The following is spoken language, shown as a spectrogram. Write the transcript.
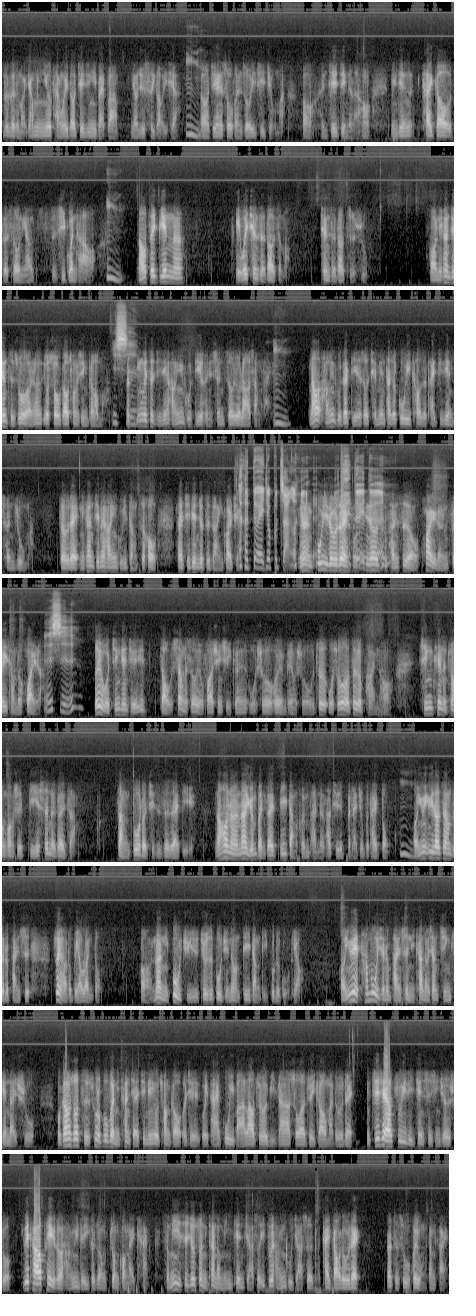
那个什么，阳明又弹回到接近一百八，你要去思考一下。嗯，哦，今天收盘收一七九嘛，哦，很接近的啦。哈，明天开高的时候你要仔细观察哦。嗯，然后这边呢，也会牵扯到什么？牵扯到指数，哦，你看今天指数好像又收高创新高嘛，是，因为这几天航运股跌很深之后又拉上来，嗯，然后航运股在跌的时候，前面他就故意靠着台积电撑住嘛，对不对？你看今天航运股一涨之后，台积电就只涨一块钱，对，就不涨了，你看故意对不对？对你说这盘是哦，坏人非常的坏了，是，所以我今天其实一早上的时候有发讯息跟我所有会员朋友说，我这我说我这个盘哈。今天的状况是跌深的在涨，涨多的其实是在跌。然后呢，那原本在低档横盘的，它其实本来就不太动。嗯，哦，因为遇到这样子的盘势，最好都不要乱动。哦，那你布局就是布局那种低档底部的股票。哦，因为它目前的盘势，你看到像今天来说，我刚刚说指数的部分，你看起来今天又创高，而且尾盘还故意把它拉最后一笔，让它收到最高嘛，对不对？你接下来要注意的一件事情就是说。因为它要配合航运的一个状状况来看，什么意思？就是说，你看到明天假设一堆航运股假设它开高，对不对？那指数会往上开，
